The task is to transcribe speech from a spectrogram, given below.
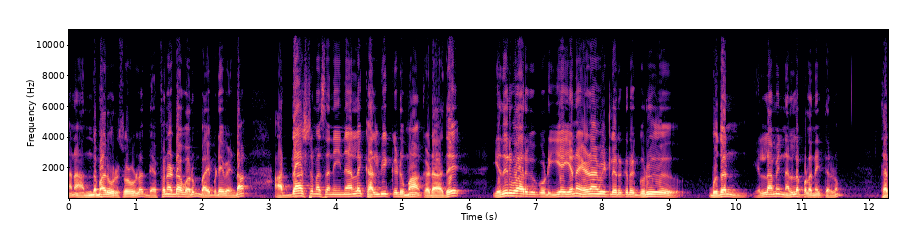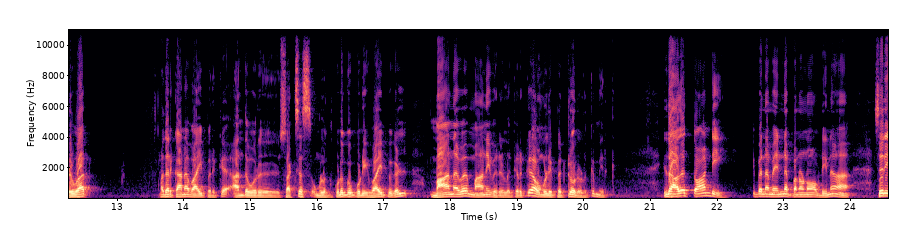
ஆனால் அந்த மாதிரி ஒரு சூழலில் டெஃபினட்டாக வரும் பயப்படவே வேண்டாம். அர்த்தாஷ்டம சனினால் கல்வி கெடுமா? கெடாது. எதிர்பார்க்கக்கூடிய ஏன்னா ஏழாம் வீட்டில் இருக்கிற குரு புதன் எல்லாமே நல்ல பலனை தரணும். தருவார். அதற்கான வாய்ப்பு இருக்குது அந்த ஒரு சக்ஸஸ் உங்களுக்கு கொடுக்கக்கூடிய வாய்ப்புகள் மாணவ மாணவர்களுக்கு இருக்குது அவங்களுடைய பெற்றோர்களுக்கும் இருக்குது இது அதை தாண்டி இப்போ நம்ம என்ன பண்ணணும் அப்படின்னா சரி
